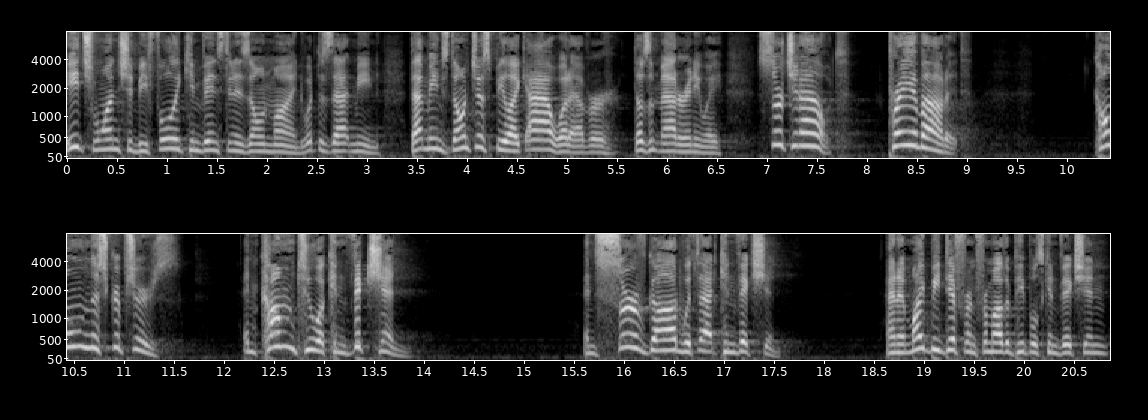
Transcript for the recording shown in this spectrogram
Each one should be fully convinced in his own mind. What does that mean? That means don't just be like, ah, whatever, doesn't matter anyway. Search it out, pray about it, comb the scriptures and come to a conviction and serve God with that conviction. And it might be different from other people's conviction,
